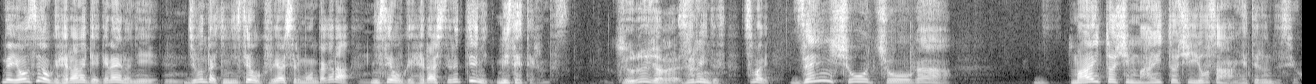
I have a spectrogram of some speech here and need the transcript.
ね、4000億減らなきゃいけないのに、自分たち2000億増やしてるもんだから、2000億減らしてるっていうふうに見せてるんです。ずるいじゃないですか。ずるいんです。つまり全省庁が毎年毎年予算上げてるんですよ。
